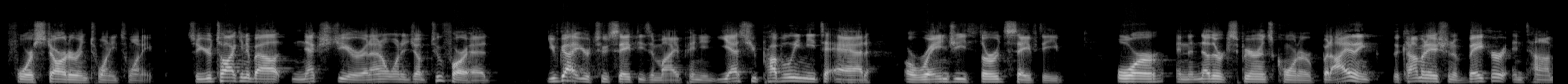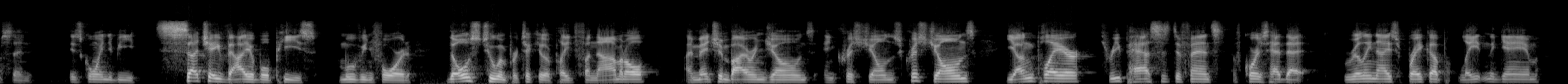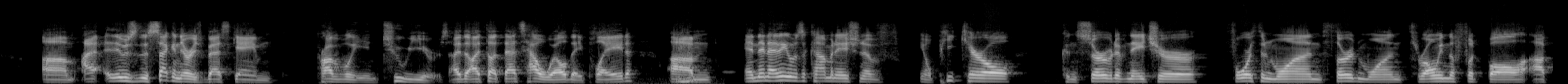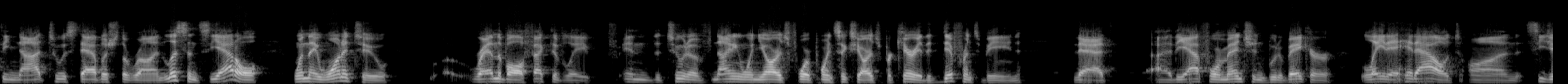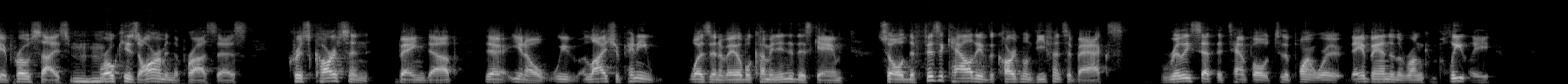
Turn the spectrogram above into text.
for a starter in 2020. So you're talking about next year, and I don't want to jump too far ahead. You've got your two safeties, in my opinion. Yes, you probably need to add a rangy third safety or in another experienced corner. But I think the combination of Baker and Thompson is going to be such a valuable piece moving forward. Those two in particular played phenomenal. I mentioned Byron Jones and Chris Jones. Chris Jones, young player, three passes defense. Of course, had that really nice breakup late in the game. Um, I, it was the secondary's best game probably in two years. I, I thought that's how well they played. Um, mm-hmm. And then I think it was a combination of, you know, Pete Carroll, conservative nature, fourth and one, third and one, throwing the football, opting not to establish the run. Listen, Seattle, when they wanted to, ran the ball effectively in the tune of 91 yards, 4.6 yards per carry. The difference being that uh, the aforementioned Budda Baker laid a hit out on CJ Prosise, mm-hmm. broke his arm in the process. Chris Carson banged up there, you know, we Elijah Penny wasn't available coming into this game. So the physicality of the Cardinal defensive backs really set the tempo to the point where they abandoned the run completely.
